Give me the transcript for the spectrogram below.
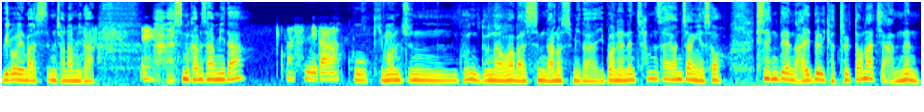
위로의 말씀 전합니다. 네, 아, 말씀 감사합니다. 고맙습니다. 고 김원준 군 누나와 말씀 나눴습니다. 이번에는 참사 현장에서 희생된 아이들 곁을 떠나지 않는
